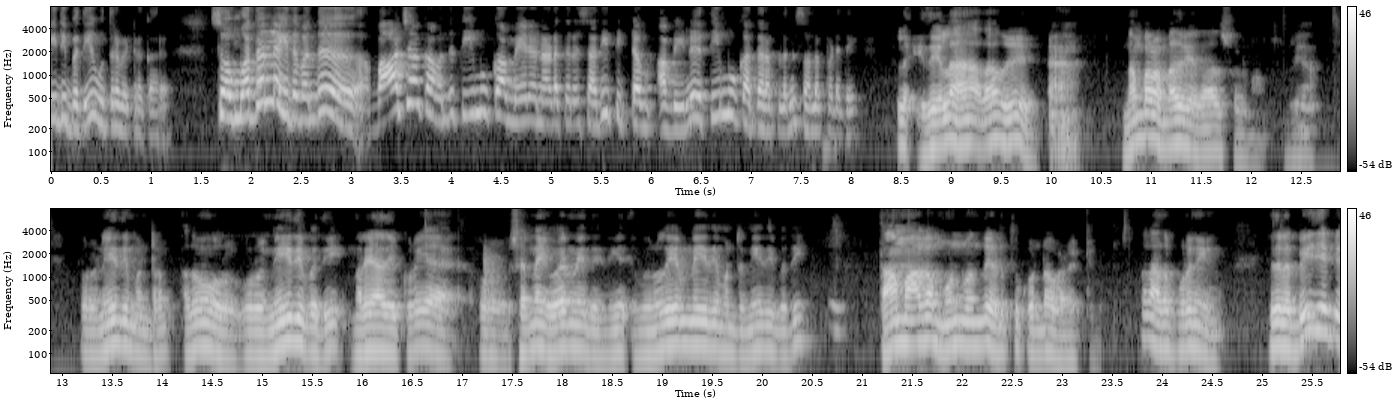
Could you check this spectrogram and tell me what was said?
நீதிபதி உத்தரவிட்டிருக்காரு. சோ முதல்ல இது வந்து பாஜக வந்து திமுக மேல நடத்துற சதி திட்டம் அப்படின்னு திமுக தரப்புல இருந்து சொல்லப்படுது. இல்லை இதையெல்லாம் அதாவது நம்புற மாதிரி ஏதாவது சொல்லணும் இல்லையா? ஒரு நீதிமன்றம் அதுவும் ஒரு ஒரு நீதிபதி மரியாதைக்குரிய ஒரு சென்னை உயர்நீதி நீ உயர்நீதிமன்ற நீதிபதி தாமாக முன் வந்து எடுத்துக்கொண்ட வழக்கு. அதனால் அதை புரிஞ்சுக்கணும். இதில் பிஜேபி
